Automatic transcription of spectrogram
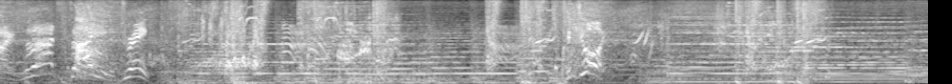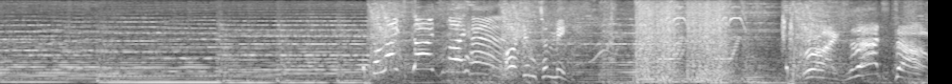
Right, that's done! I need a drink! Enjoy! The light guides my hand! Hearken to me! Right, that's down!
